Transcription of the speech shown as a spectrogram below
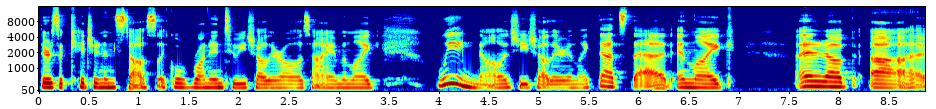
there's a kitchen and stuff. So, like, we'll run into each other all the time. And, like, we acknowledge each other. And, like, that's that. And, like, I ended up, uh,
